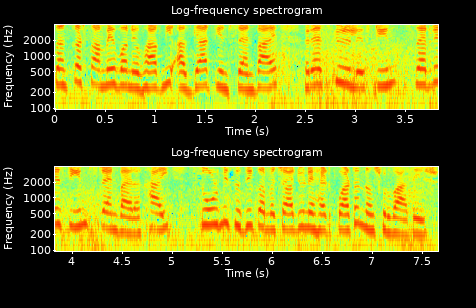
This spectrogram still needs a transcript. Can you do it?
સંકટ સામે વન વિભાગની અગિયાર team stand by rescue relief team, service team stand by રખાઈ. સોળમી સુધી કર્મચારીઓને હેડક્વાર્ટર ન છોડવા આદેશ.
